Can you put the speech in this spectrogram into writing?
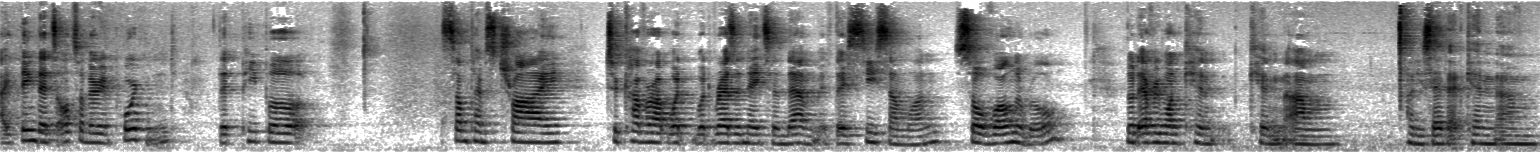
I think that's also very important that people sometimes try to cover up what, what resonates in them if they see someone so vulnerable. Not everyone can can um, how do you say that can um,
